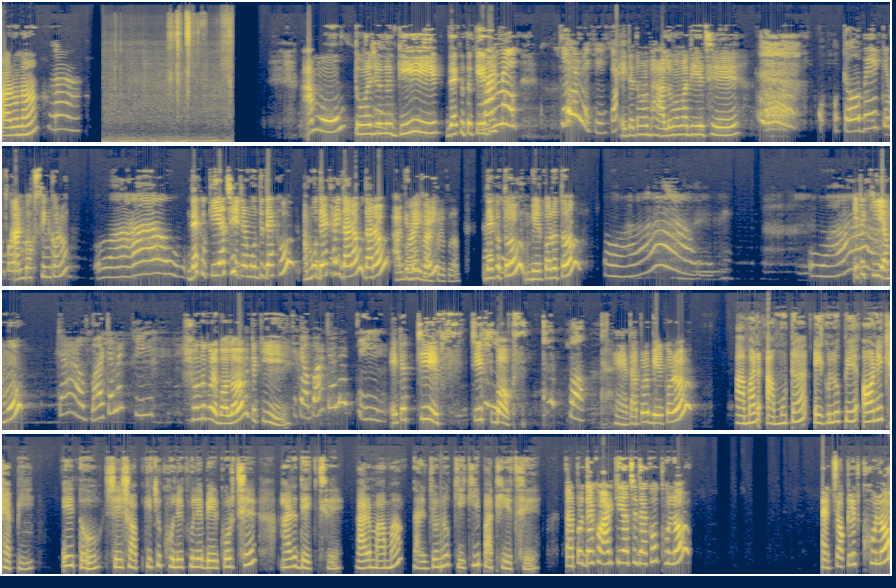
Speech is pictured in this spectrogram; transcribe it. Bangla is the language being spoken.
পারো না? আম্মু তোমার জন্য গিফট দেখো তো কে এটা তোমার ভালো মামা দিয়েছে। আনবক্সিং করো। দেখো কি আছে এটার মধ্যে দেখো। আম্মু দেখাই দাঁড়াও দাঁড়াও আগে দেখাই। দেখো তো বের করো তো। এটা কি আম্মু? এটা কি সুন্দর করে বলো এটা কি? এটা চিপস চিপস বক্স। হ্যাঁ তারপরে বের করো। আমার আম্মুটা এগুলো পেয়ে অনেক হ্যাপি এই তো সে সবকিছু খুলে খুলে বের করছে আর দেখছে। আর মামা তার জন্য কি কি পাঠিয়েছে। তারপর দেখো আর কি আছে দেখো খুলো। হ্যাঁ চকলেট খুলো।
